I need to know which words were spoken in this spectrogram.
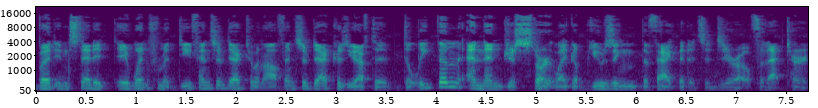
but instead, it, it went from a defensive deck to an offensive deck because you have to delete them and then just start like abusing the fact that it's at zero for that turn.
